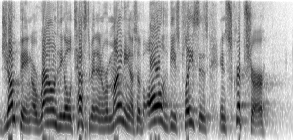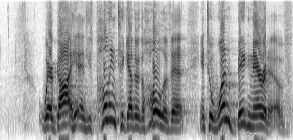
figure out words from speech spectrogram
jumping around the Old Testament and reminding us of all of these places in Scripture where God, and he's pulling together the whole of it into one big narrative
